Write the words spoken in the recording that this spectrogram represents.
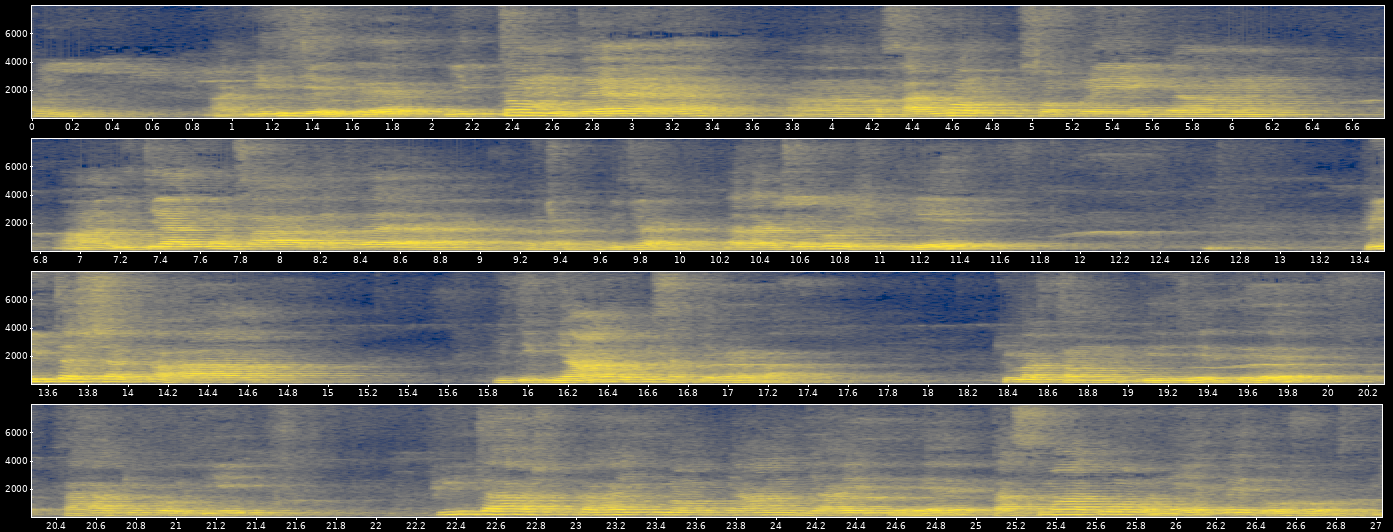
हम्म। इति चेत् इत्थं तेन सर्वं स्वप्ने ज्ञानं आ, इत्यादिकं सः तत्र विचारः तत्र किं भविष्यति? पीतशङ्कः इति ज्ञानमपि सत्यमेव। किमर्थम् इति चेत् सः किं भवति? पीतः शङ्कः इति मम ज्ञानं जायते तस्मात् मम नेत्रे दोषो अस्ति।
